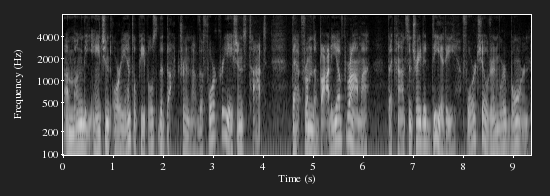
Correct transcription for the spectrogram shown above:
Among the ancient Oriental peoples, the doctrine of the four creations taught that from the body of Brahma, the concentrated deity, four children were born.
